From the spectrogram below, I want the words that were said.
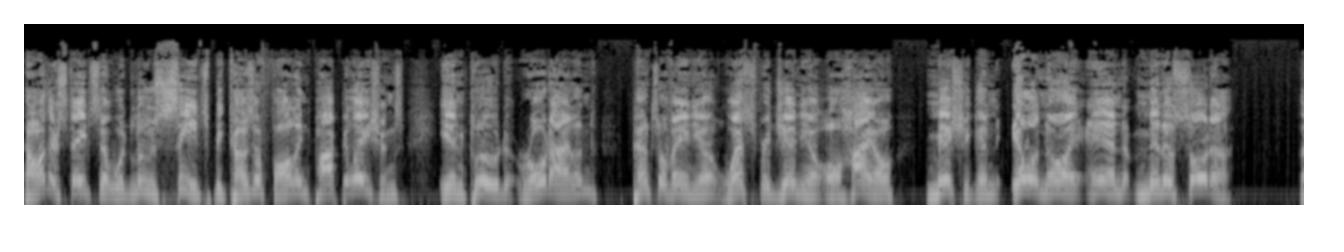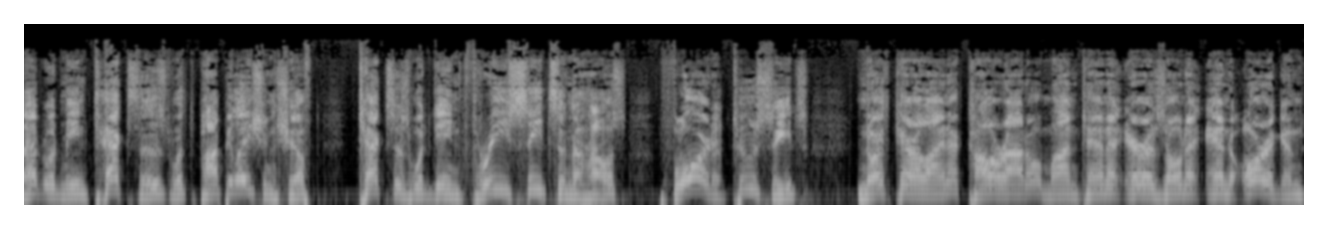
Now, other states that would lose seats because of falling populations include Rhode Island, Pennsylvania, West Virginia, Ohio, Michigan, Illinois, and Minnesota. That would mean Texas, with population shift, Texas would gain three seats in the House, Florida, two seats, North Carolina, Colorado, Montana, Arizona, and Oregon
